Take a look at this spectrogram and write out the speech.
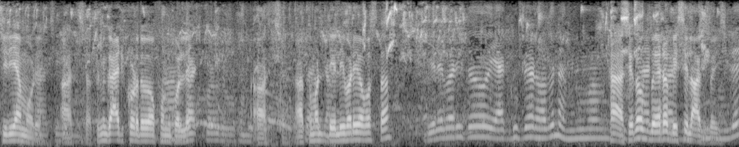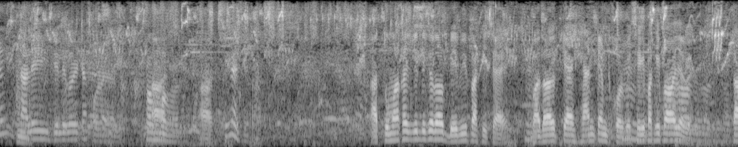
চিড়িয়া মোড়ে। হ্যাঁ, আচ্ছা তুমি গাইড করে দেবো ফোন করলে। আচ্ছা আর তোমার ডেলিভারি ব্যবস্থা ডেলিভারি তো এক দু পেয়ার হবে না মিনিমাম হ্যাঁ, সে তো এটা বেশি লাগবেই। নিলে তাহলেই ডেলিভারিটা করা যাবে। সম্ভব হবে। আচ্ছা ঠিক আছে? আর তোমার কাছে যদি কেউ বেবি পাখি চায় বা ধরো হ্যান্ড টেম্প করবে সেই পাখি পাওয়া যাবে? তা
